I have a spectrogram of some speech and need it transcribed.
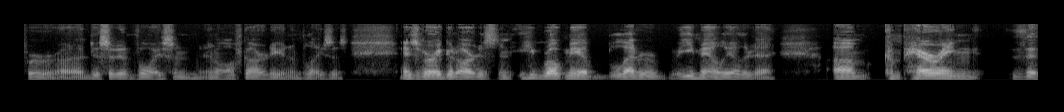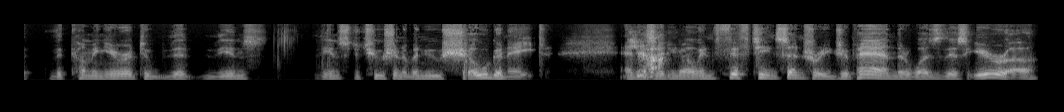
for uh, Dissident Voice and, and Off Guardian and places, and he's a very good artist. And he wrote me a letter, email the other day, um, comparing the the coming era to the the ins, the institution of a new shogunate and yeah. he said, you know, in 15th century Japan, there was this era,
